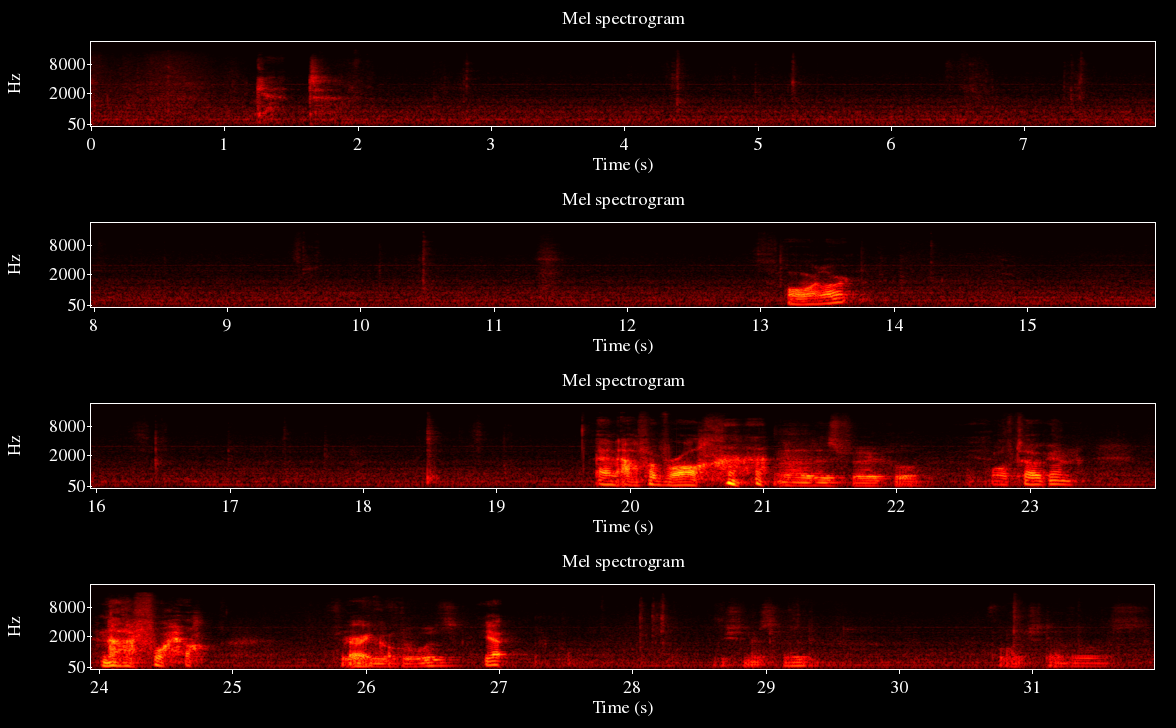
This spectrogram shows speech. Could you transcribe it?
Cat. Warlord. And Alpha Brawl. That is very cool. Wolf token. Another foil. Very cool. the Woods. Yep. Visionist Hood. Forge Devils.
